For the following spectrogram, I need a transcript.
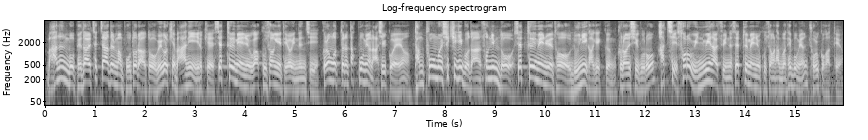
많은 뭐 배달 책자들만 보더라도 왜 그렇게 많이 이렇게 세트 메뉴가 구성이 되어 있는지 그런 것들은 딱 보면 아실 거예요. 단품을 시키기보단 손님도 세트 메뉴에 더 눈이 가게끔 그런 식으로 같이 서로 윈윈 할 수 있는 세트 메뉴 구성을 한번 해보면 좋을 것 같아요.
